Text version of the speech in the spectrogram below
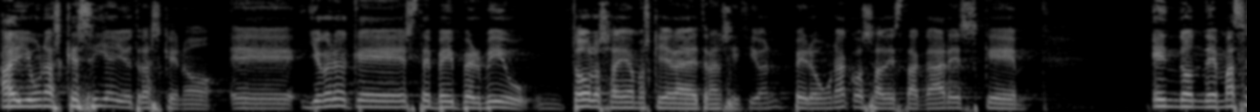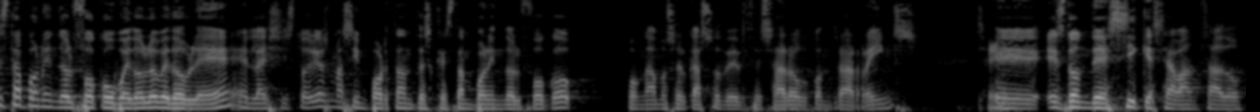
hay unas que sí y hay otras que no. Eh, yo creo que este pay-per-view, todos lo sabíamos que ya era de transición, pero una cosa a destacar es que en donde más está poniendo el foco WWE, en las historias más importantes que están poniendo el foco, pongamos el caso de Cesaro contra Reigns, eh, es donde sí que se ha avanzado.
